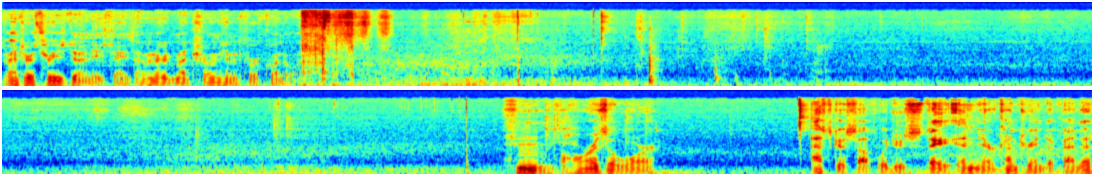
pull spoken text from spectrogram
Inventor 3 is doing these days. I haven't heard much from him for quite a while. Hmm, the horrors of war. Ask yourself, would you stay in your country and defend it?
